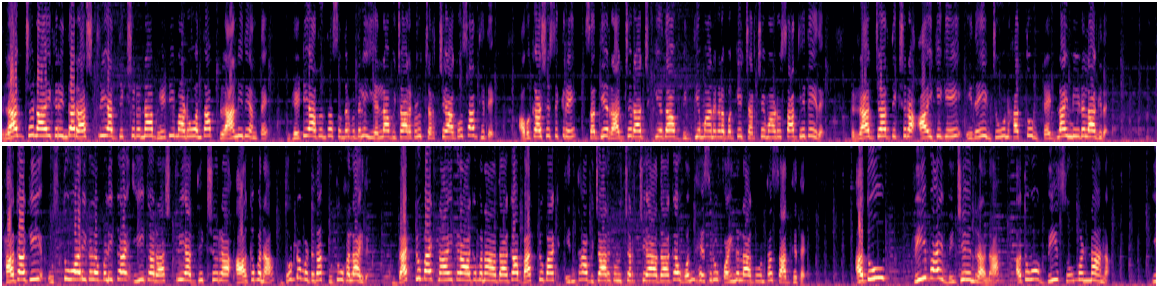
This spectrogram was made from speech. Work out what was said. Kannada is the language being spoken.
ರಾಜ್ಯ ನಾಯಕರಿಂದ ರಾಷ್ಟ್ರೀಯ ಅಧ್ಯಕ್ಷರನ್ನ ಭೇಟಿ ಮಾಡುವಂತ ಪ್ಲಾನ್ ಇದೆ ಅಂತೆ. ಭೇಟಿ ಆದಂತ ಸಂದರ್ಭದಲ್ಲಿ ಎಲ್ಲಾ ವಿಚಾರಗಳು ಚರ್ಚೆ ಆಗೋ ಸಾಧ್ಯತೆ. ಅವಕಾಶ ಸಿಕ್ಕರೆ ಸದ್ಯ ರಾಜ್ಯ ರಾಜಕೀಯದ ವಿದ್ಯಮಾನಗಳ ಬಗ್ಗೆ ಚರ್ಚೆ ಮಾಡೋ ಸಾಧ್ಯತೆ ಇದೆ. ರಾಜ್ಯಾಧ್ಯಕ್ಷರ ಆಯ್ಕೆಗೆ ಇದೇ ಜೂನ್ ಹತ್ತು ಡೆಡ್ಲೈನ್ ನೀಡಲಾಗಿದೆ. ಹಾಗಾಗಿ ಉಸ್ತುವಾರಿಗಳ ಬಳಿಕ ಈಗ ರಾಷ್ಟ್ರೀಯ ಅಧ್ಯಕ್ಷರ ಆಗಮನ ದೊಡ್ಡ ಮಟ್ಟದ ಕುತೂಹಲ ಇದೆ. ಬ್ಯಾಕ್ ಟು ಬ್ಯಾಕ್ ನಾಯಕರ ಆಗಮನ ಆದಾಗ ಬ್ಯಾಕ್ ಟು ಬ್ಯಾಕ್ ಇಂತಹ ವಿಚಾರಗಳು ಚರ್ಚೆ ಆದಾಗ ಒಂದು ಹೆಸರು ಫೈನಲ್ ಆಗುವಂತ ಸಾಧ್ಯತೆ. ಅದು ವಿ ವೈ ವಿಜೇಂದ್ರನ ಅಥವಾ ವಿ ಸೋಮಣ್ಣನ?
